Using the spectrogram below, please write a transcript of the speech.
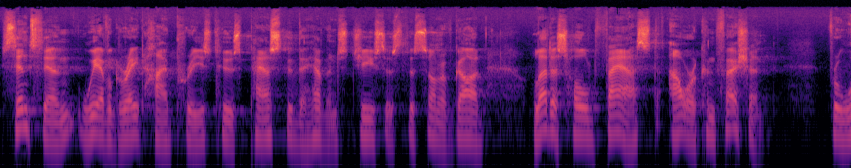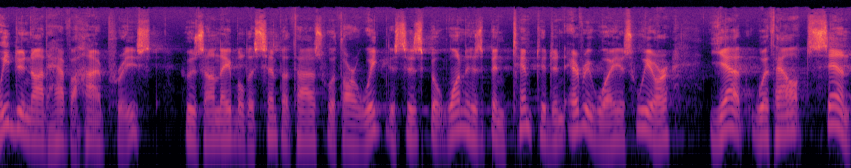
Since then, we have a great high priest who's passed through the heavens, Jesus, the Son of God let us hold fast our confession. For we do not have a high priest who is unable to sympathize with our weaknesses, but one has been tempted in every way as we are, yet without sin.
